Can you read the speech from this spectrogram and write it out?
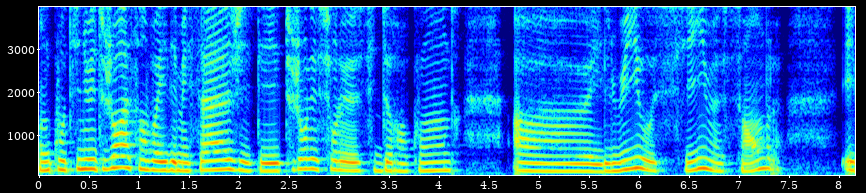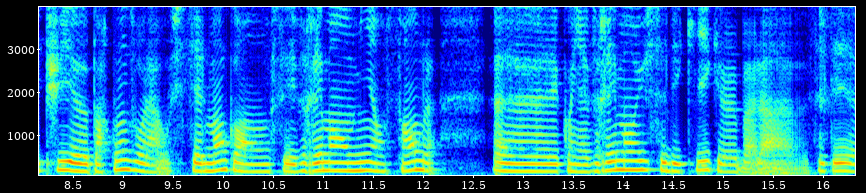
On continuait toujours à s'envoyer des messages, j'étais toujours sur le site de rencontre, euh, et lui aussi, me semble. Et puis, euh, par contre, voilà, officiellement, quand on s'est vraiment mis ensemble, euh, quand il y a vraiment eu ce déclic, bah là, c'était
